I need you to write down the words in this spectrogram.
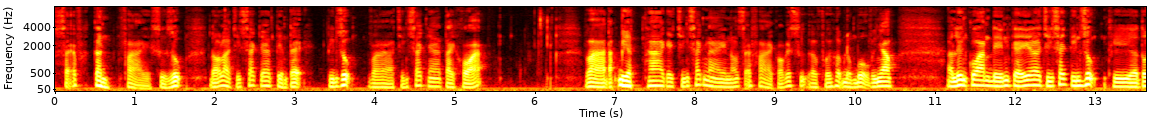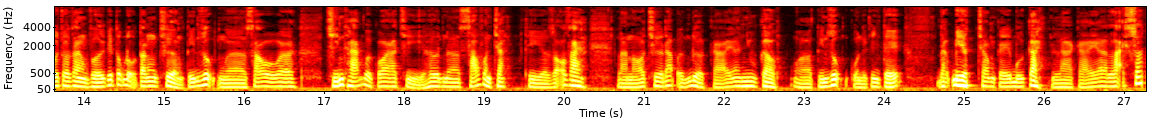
sẽ cần phải sử dụng. Đó là chính sách tiền tệ tín dụng và chính sách tài khóa. Và đặc biệt hai cái chính sách này nó sẽ phải có cái sự phối hợp đồng bộ với nhau à, liên quan đến cái ờ, chính sách tín dụng thì ờ, tôi cho rằng với cái tốc độ tăng trưởng tín dụng ờ, sau 9 tháng vừa qua chỉ hơn 6% thì rõ ràng là nó chưa đáp ứng được cái nhu cầu tín dụng của nền kinh tế. Đặc biệt trong cái bối cảnh là cái lãi suất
